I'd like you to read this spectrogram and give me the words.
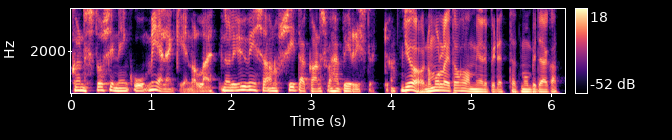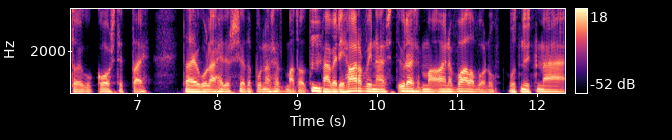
kanssa tosi niin kuin mielenkiinnolla, että ne oli hyvin saanut sitä kanssa vähän piristettyä. Joo, no mulla ei tohon mielipidettä, että mun pitää katsoa joku kooste tai tai joku lähetys sieltä punaiselta matolta. Mm. Mä vedin harvinaisesti, yleensä mä oon aina valvonut, mutta nyt mä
